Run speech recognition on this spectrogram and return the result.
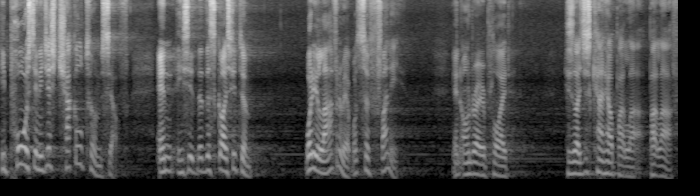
he paused and he just chuckled to himself. And he said that this guy said to him, what are you laughing about? What's so funny? And Andre replied, he said, I just can't help but laugh, but laugh.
